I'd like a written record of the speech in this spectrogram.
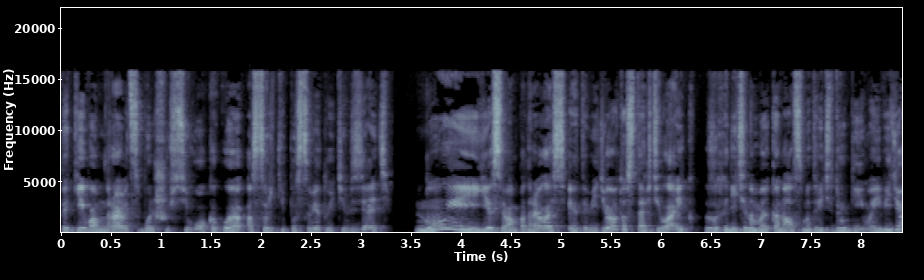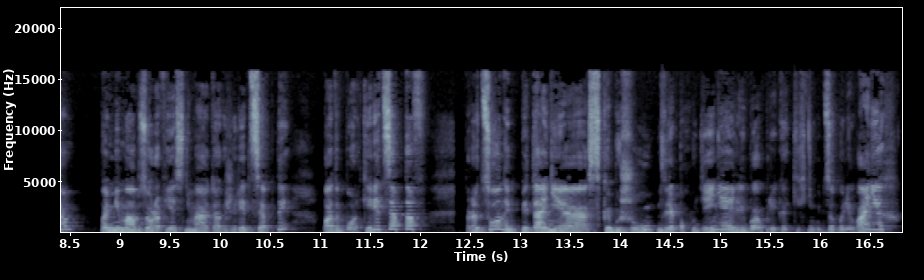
какие вам нравятся больше всего, какое ассорти посоветуете взять. Ну и если вам понравилось это видео, то ставьте лайк, заходите на мой канал, смотрите другие мои видео. Помимо обзоров я снимаю также рецепты, подборки рецептов, рационы питания с КБЖУ для похудения, либо при каких-нибудь заболеваниях.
